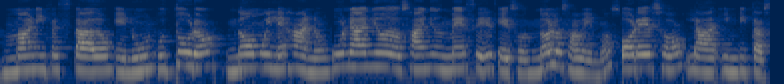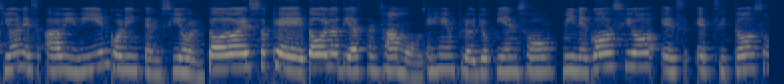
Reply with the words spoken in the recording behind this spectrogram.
manifestado en un futuro no muy lejano, un año, dos años, meses, eso no lo sabemos. Por eso la invitación es a vivir con intención. Todo esto que todos los días pensamos, ejemplo, yo pienso mi negocio es exitoso,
